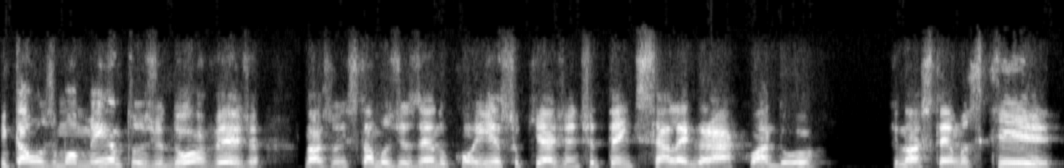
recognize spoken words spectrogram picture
Então, os momentos de dor, veja, nós não estamos dizendo com isso que a gente tem que se alegrar com a dor, que nós temos que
